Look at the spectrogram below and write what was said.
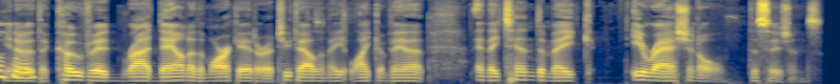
mm-hmm. you know mm-hmm. the COVID ride down of the market or a 2008 like event, and they tend to make irrational decisions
